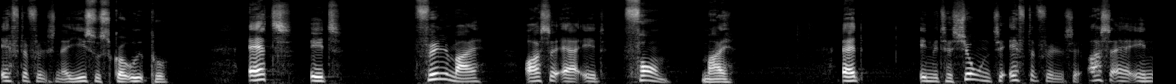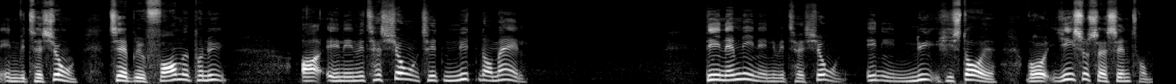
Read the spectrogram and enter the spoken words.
efterfølgelsen af Jesus går ud på. At et følg mig også er et form mig. At invitationen til efterfølgelse også er en invitation til at blive formet på ny, og en invitation til et nyt normal. Det er nemlig en invitation ind i en ny historie, hvor Jesus er centrum.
